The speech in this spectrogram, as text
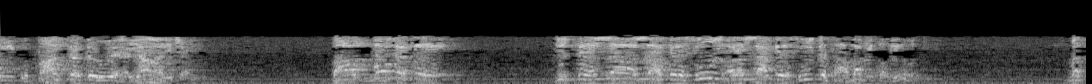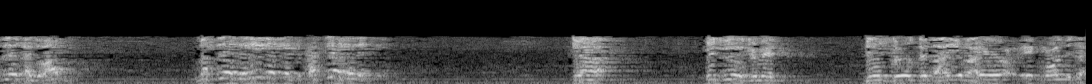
آدمی کو بات کرتے ہوئے حیا آنی چاہیے۔ بات وہ کرتے جس سے اللہ اللہ کے رسول اور اللہ کے رسول کے صحابہ کی توہین ہوتی ہے۔ مسئلے کا جواب مسئلے سے نہیں دیتے تو خطرے سے دیتے کیا پچھلے جمعے دوست دوست نے بھائی ہمارے ایک مول میں سر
